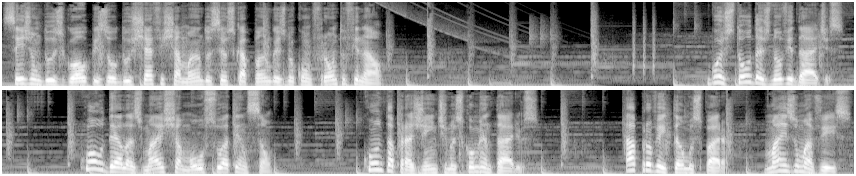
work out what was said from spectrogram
sejam dos golpes ou do chefe chamando seus capangas no confronto final. Gostou das novidades? Qual delas mais chamou sua atenção? Conta pra gente nos comentários. Aproveitamos para, mais uma vez,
